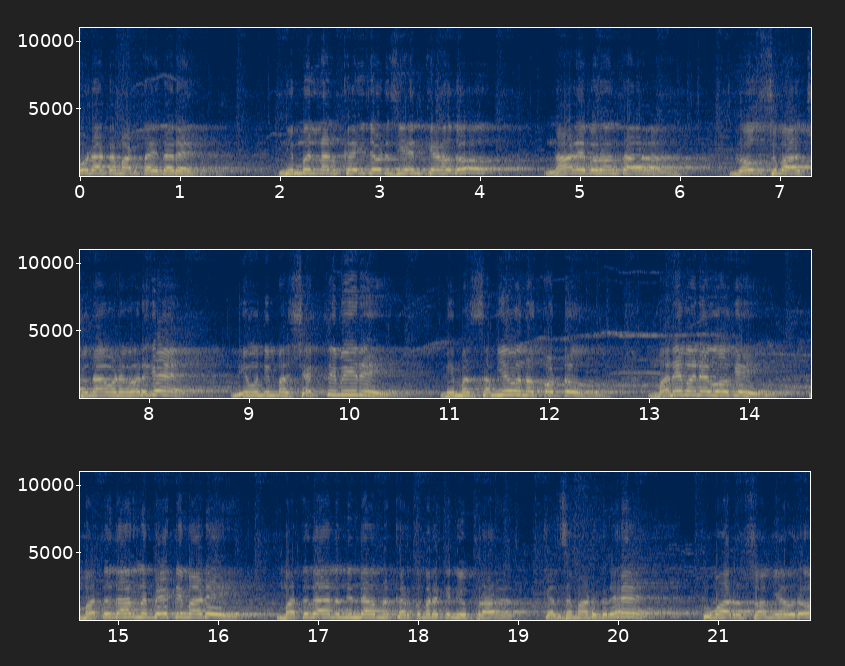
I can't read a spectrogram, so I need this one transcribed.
ಓಡಾಟ ಮಾಡ್ತಾ ಇದ್ದಾರೆ. ನಿಮ್ಮಲ್ಲಿ ನಾನು ಕೈ ಜೋಡಿಸಿ ಏನು ಕೇಳೋದು? ನಾಳೆ ಬರುವಂಥ ಲೋಕಸಭಾ ಚುನಾವಣೆವರೆಗೆ ನೀವು ನಿಮ್ಮ ಶಕ್ತಿ ಮೀರಿ ನಿಮ್ಮ ಸಮಯವನ್ನು ಕೊಟ್ಟು ಮನೆ ಮನೆಗೆ ಹೋಗಿ ಮತದಾರನ ಭೇಟಿ ಮಾಡಿ ಮತದಾನದಿಂದ ಅವ್ರನ್ನ ಕರ್ಕೊಂಬರಕ್ಕೆ ನೀವು ಪ್ರಾ, ಕೆಲಸ ಮಾಡಿದ್ರೆ ಕುಮಾರಸ್ವಾಮಿ ಅವರು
